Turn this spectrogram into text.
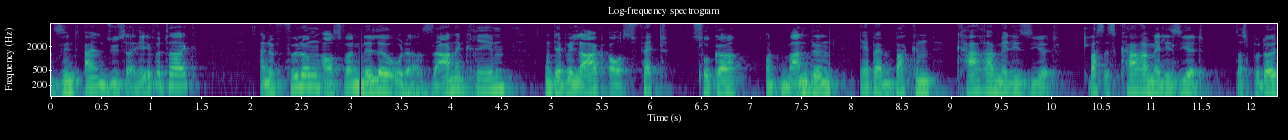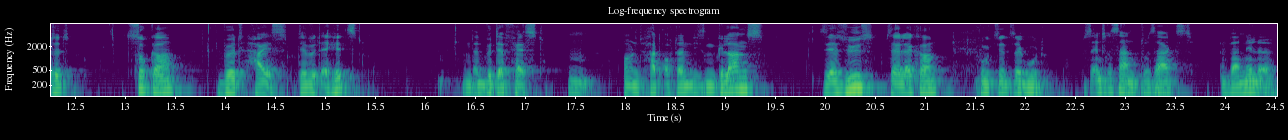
sind ein süßer Hefeteig, eine Füllung aus Vanille oder Sahnecreme und der Belag aus Fett, Zucker und Mandeln, der beim Backen karamellisiert. Was ist karamellisiert? Das bedeutet, Zucker wird heiß, der wird erhitzt und dann wird er fest und hat auch dann diesen Glanz. Sehr süß, sehr lecker, funktioniert sehr gut. Das ist interessant. Du sagst Vanille.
